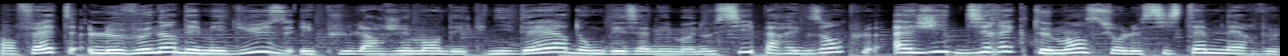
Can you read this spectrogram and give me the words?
En fait, le venin des méduses, et plus largement des cnidaires, donc des anémones aussi par exemple, agit directement sur le système nerveux.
